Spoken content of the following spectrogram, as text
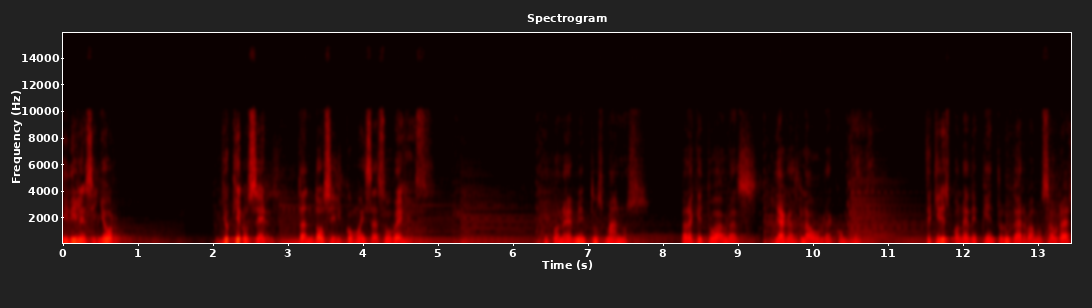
Y dile, Señor, yo quiero ser tan dócil como esas ovejas y ponerme en tus manos para que tú abras y hagas la obra completa. ¿Te quieres poner de pie en tu lugar? Vamos a orar.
